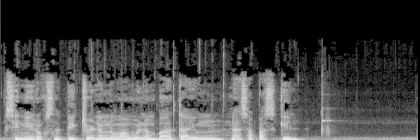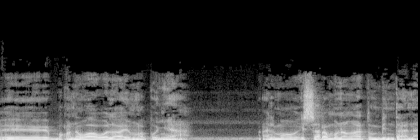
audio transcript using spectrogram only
Sinirox na picture ng nawawalang bata yung nasa paskil. Eh, baka nawawala yung apo niya. Alam mo, isara mo na nga itong bintana.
